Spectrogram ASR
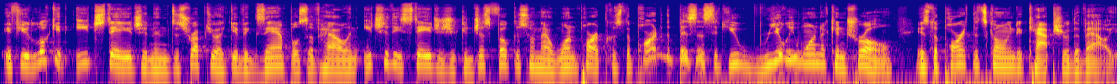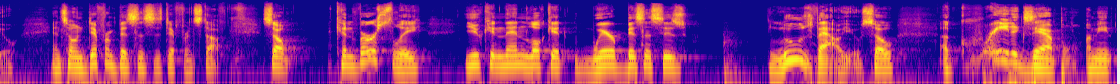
if you look at each stage and in Disrupt You, I give examples of how in each of these stages you can just focus on that one part because the part of the business that you really want to control is the part that's going to capture the value. And so in different businesses, different stuff. So conversely, you can then look at where businesses lose value. So a great example, I mean,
